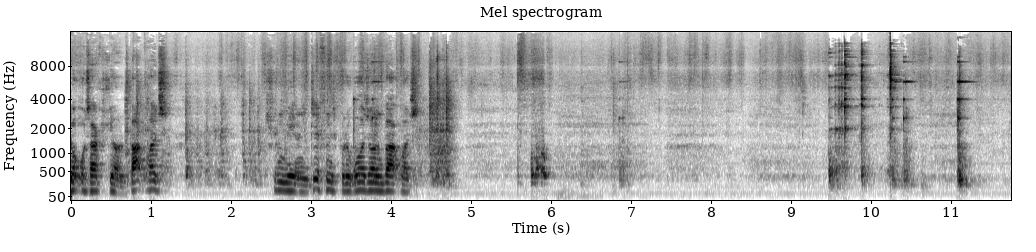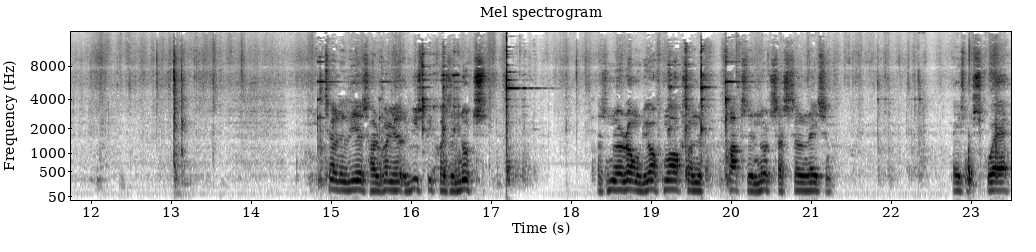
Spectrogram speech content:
Nut was actually on backwards. Shouldn't make any difference, but it was on backwards. You tell the layers had very little use because the nuts, there's no round the off marks on the flats of the nuts are still nice and, nice and square.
